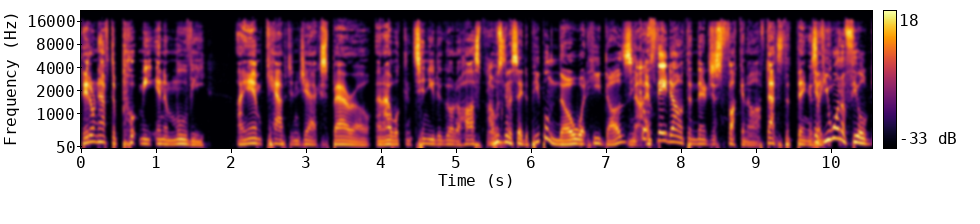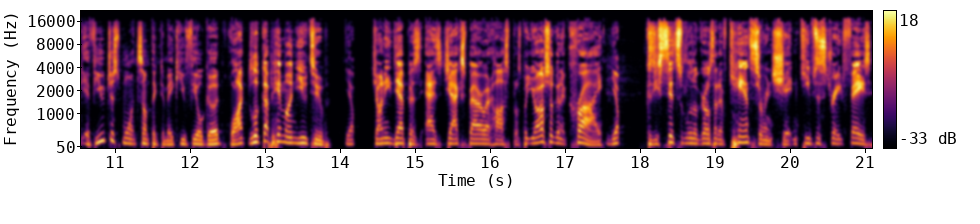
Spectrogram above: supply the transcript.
"They don't have to put me in a movie. I am Captain Jack Sparrow, and I will continue to go to hospitals." I was gonna say, do people know what he does? He goes- if they don't, then they're just fucking off. That's the thing. Is if like, you want to feel, if you just want something to make you feel good, watch, look up him on YouTube. yep, Johnny Depp as, as Jack Sparrow at hospitals, but you're also going to cry. Yep. Because he sits with little girls that have cancer and shit and keeps a straight face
